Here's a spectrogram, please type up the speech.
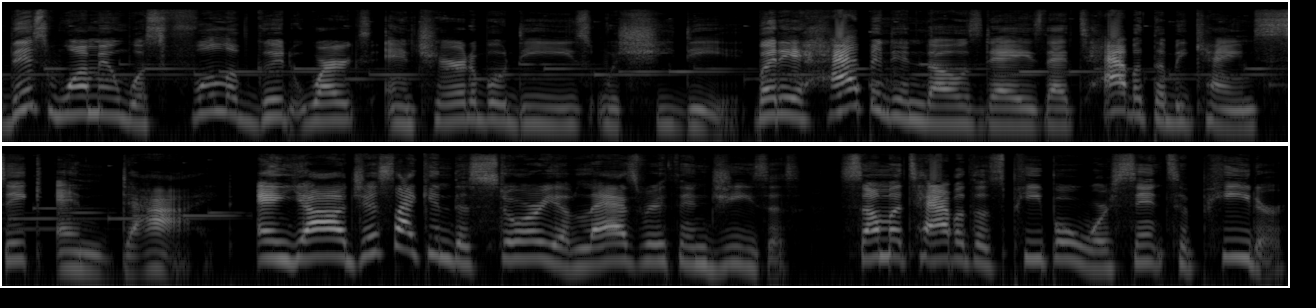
this woman was full of good works and charitable deeds, which she did. But it happened in those days that Tabitha became sick and died. And y'all, just like in the story of Lazarus and Jesus, some of Tabitha's people were sent to Peter,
